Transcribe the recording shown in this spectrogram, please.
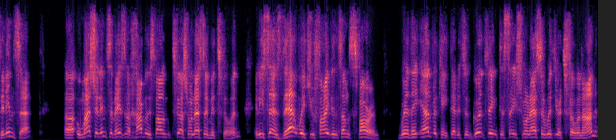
V'nimtza, uh, and he says that which you find in some svarim, where they advocate that it's a good thing to say Shmon with your tefillin on.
